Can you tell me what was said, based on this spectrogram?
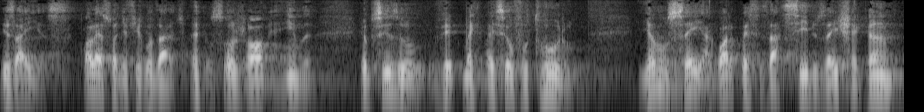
Isaías, qual é a sua dificuldade? Eu sou jovem ainda, eu preciso ver como é que vai ser o futuro. E eu não sei, agora com esses assírios aí chegando,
